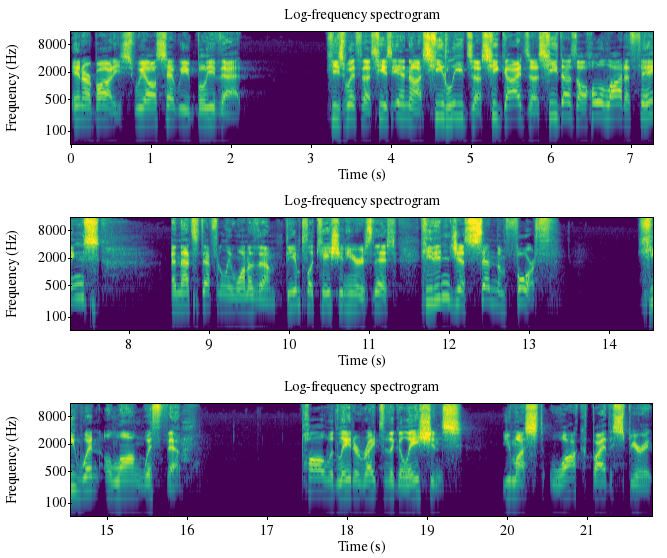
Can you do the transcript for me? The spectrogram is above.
In our bodies. We all said we believe that. He's with us, He's in us, He leads us, He guides us, He does a whole lot of things. And that's definitely one of them. The implication here is this He didn't just send them forth, He went along with them. Paul would later write to the Galatians, You must walk by the Spirit.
